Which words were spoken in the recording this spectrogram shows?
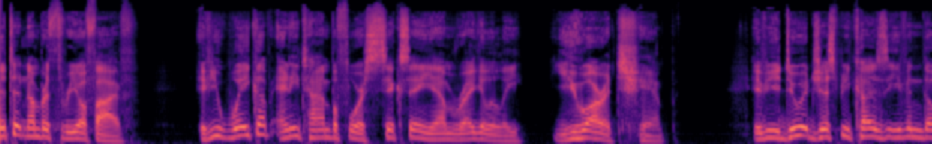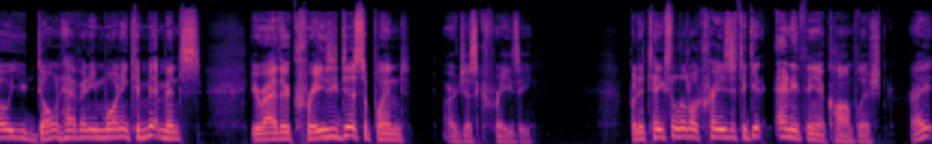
Fit tip number 305. If you wake up anytime before 6 a.m. regularly, you are a champ. If you do it just because, even though you don't have any morning commitments, you're either crazy disciplined or just crazy. But it takes a little crazy to get anything accomplished, right?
